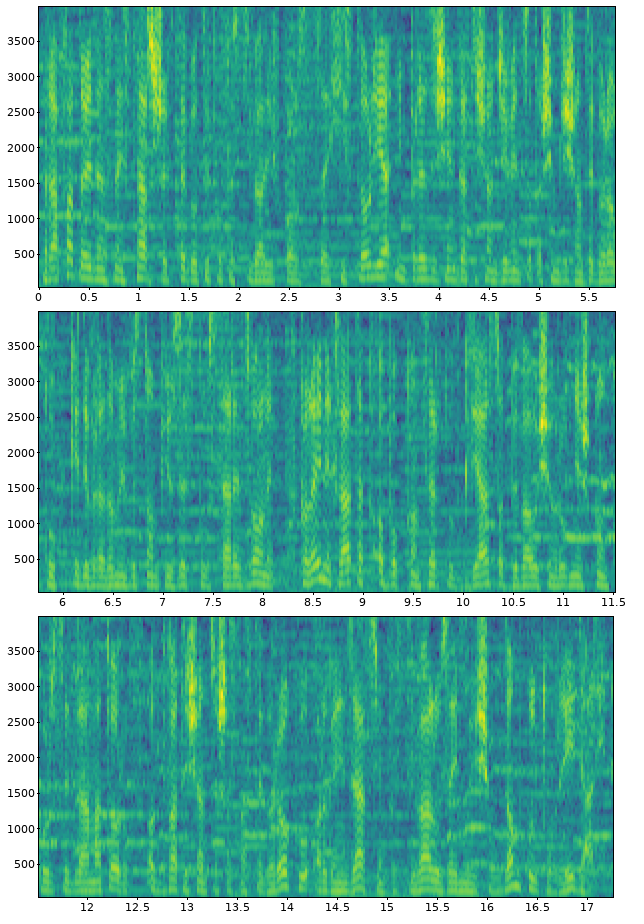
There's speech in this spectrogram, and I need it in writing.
Rafa to jeden z najstarszych tego typu festiwali w Polsce. Historia imprezy sięga 1980 roku, kiedy w Radomiu wystąpił zespół Stare Dzwony. W kolejnych latach obok koncertów gwiazd odbywały się również konkursy dla amatorów. Od 2016 roku organizacją festiwalu zajmuje się Dom Kultury i Dalin.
